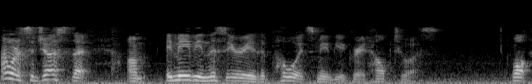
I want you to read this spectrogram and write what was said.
I want to suggest that um, it may be in this area that poets may be a great help to us. Well,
